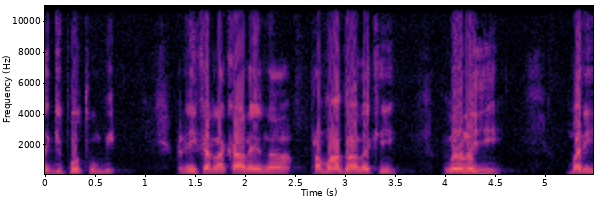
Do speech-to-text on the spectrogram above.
తగ్గిపోతుంది. అనేక రకాలైన ప్రమాదాలకి లోనయ్యి మరి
